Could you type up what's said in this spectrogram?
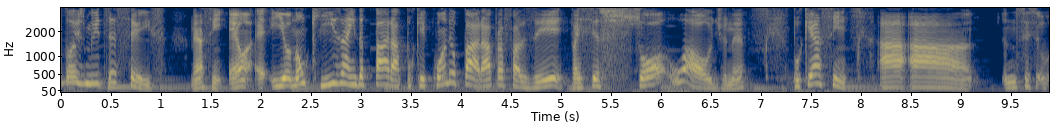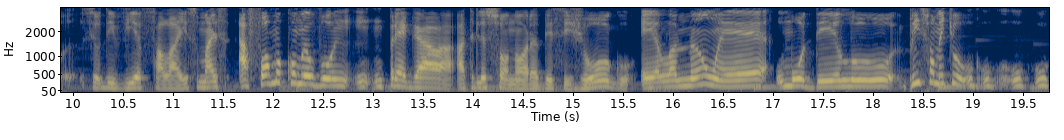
2016. Né, assim, é, é, e eu não quis ainda parar, porque quando eu parar para fazer, vai ser só o áudio, né? Porque assim, a, a eu não sei se eu, se eu, devia falar isso, mas a forma como eu vou em, empregar a trilha sonora desse jogo, ela não é o modelo. Principalmente o, o, o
